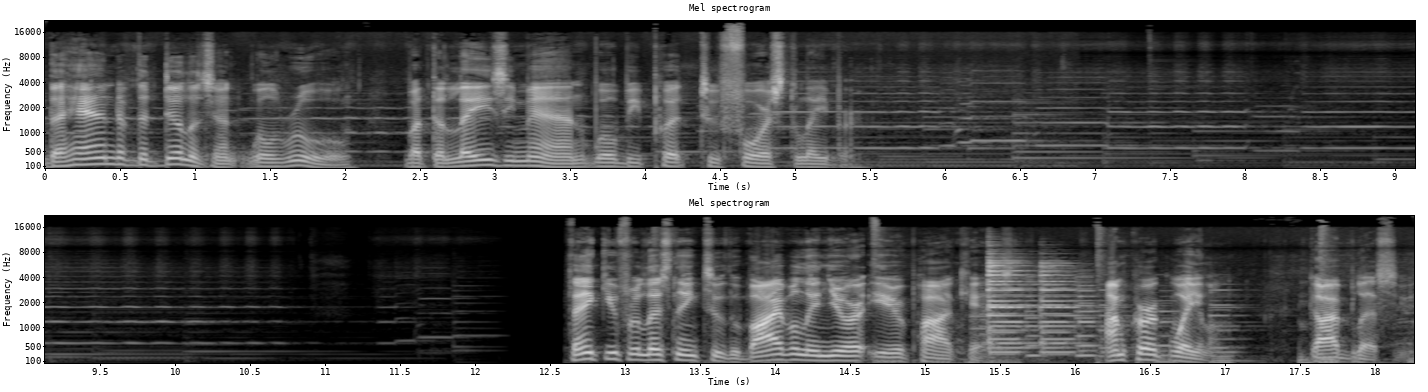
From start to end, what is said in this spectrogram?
The hand of the diligent will rule, but the lazy man will be put to forced labor. Thank you for listening to the Bible in Your Ear podcast. I'm Kirk Whalum. God bless you.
